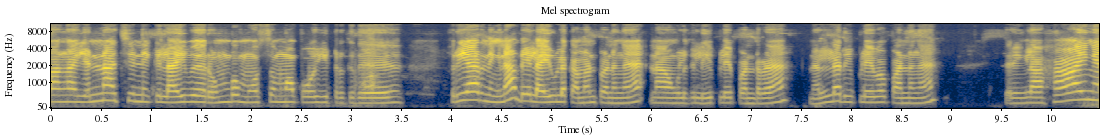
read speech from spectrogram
வாங்க. என்னாச்சு இன்னைக்கு லைவ் ரொம்ப மோசமாக போய்கிட்டு இருக்குது ஃப்ரீயாக இருந்தீங்கன்னா அப்படியே லைவில் கமெண்ட் பண்ணுங்கள் நான் உங்களுக்கு ரீப்ளே பண்ணுறேன் நல்ல ரீப்ளேவாக பண்ணுங்கள் சரிங்களா? ஹாய்ங்க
